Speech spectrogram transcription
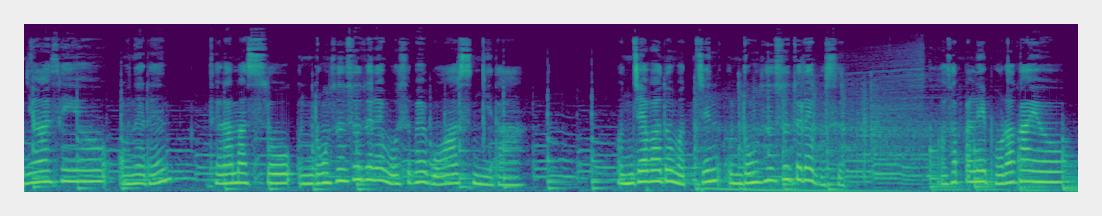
안녕하세요. 오늘은 드라마 속 운동선수들의 모습을 모아왔습니다. 언제 봐도 멋진 운동선수들의 모습. 어서 빨리 보러 가요.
